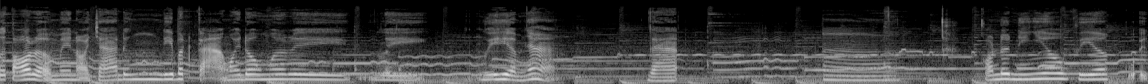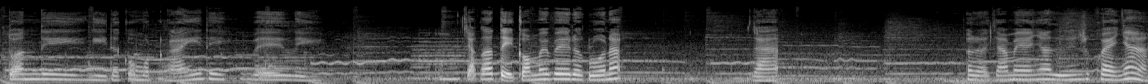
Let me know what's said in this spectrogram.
Mưa to rồi mày nói cha đừng đi bắt cá ngoài đông rồi lại nguy hiểm nhá Dạ. Uhm, Con đơn đi nhiều việc Cuối tuần thì nghỉ được có một ngày thì về thì Chắc là tỷ con mới về được luôn á. Dạ. Ở đó cha mẹ nha, giữ gìn sức khỏe nha.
